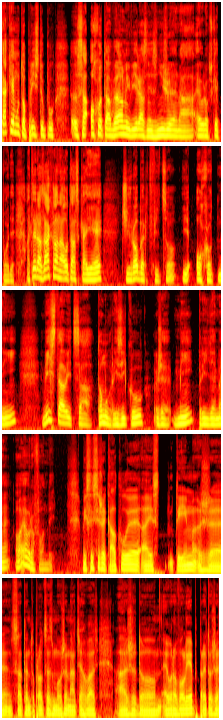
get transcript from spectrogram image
takémuto prístupu e, sa ochota veľmi výrazne znižuje na európskej pôde. A teda základná otázka je, či Robert Fico je ochotný vystaviť sa tomu riziku, že my prídeme o eurofondy. Myslíš si, že kalkuluje aj s tým, že sa tento proces môže naťahovať až do eurovolieb, pretože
